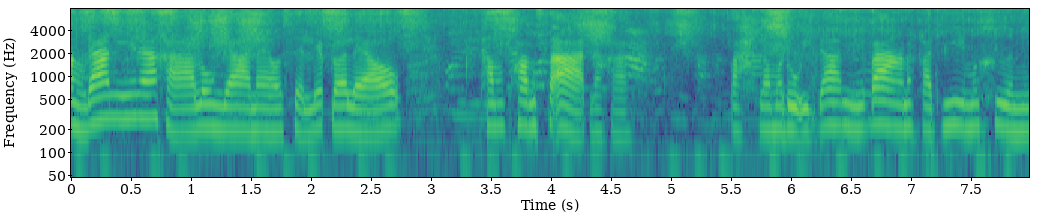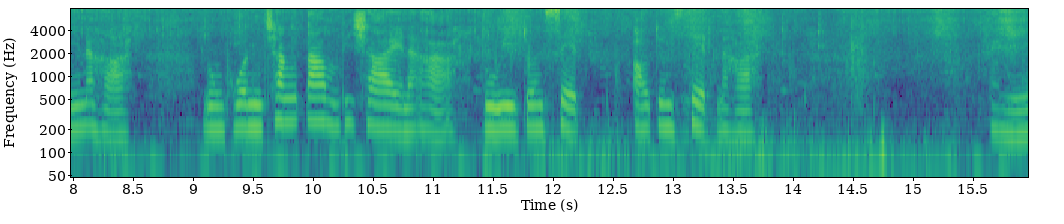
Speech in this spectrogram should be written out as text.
ฝั่งด้านนี้นะคะ ลงยาแนวเสร็จเรียบร้อยแล้วทำความสะอาดนะคะไปะเรามาดูอีกด้านนี้บ้างนะคะ ที่เมื่อคืนนี้นะคะลุงพลช่างตั้มพี่ชัยนะคะลุยจนเสร็จเอาจนเสร็จนะคะตอนนี้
